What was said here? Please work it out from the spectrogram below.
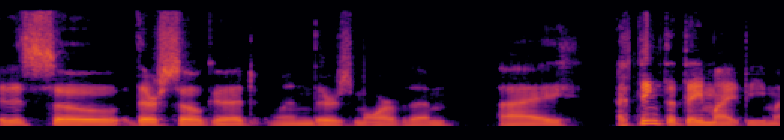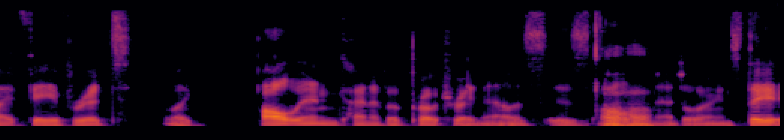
it is so they're so good when there's more of them. I I think that they might be my favorite like all in kind of approach right now is is all uh-huh. the Mandalorians. They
